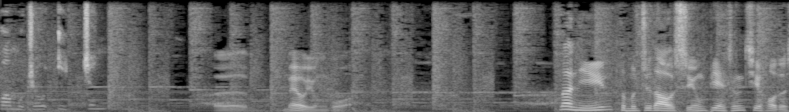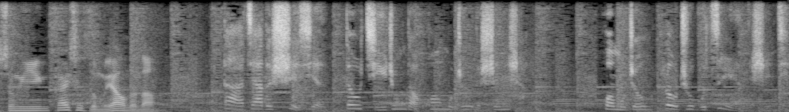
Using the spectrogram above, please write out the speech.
荒木舟一怔：“呃，没有用过。”那您怎么知道使用变声器后的声音该是怎么样的呢？大家的视线都集中到荒木周的身上，荒木周露出不自然的神情，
